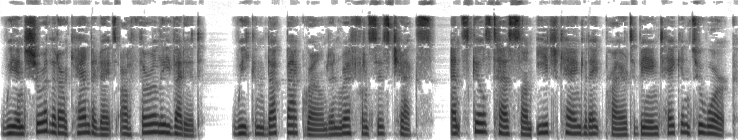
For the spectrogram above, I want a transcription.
We ensure that our candidates are thoroughly vetted we conduct background and references checks and skills tests on each candidate prior to being taken to work.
